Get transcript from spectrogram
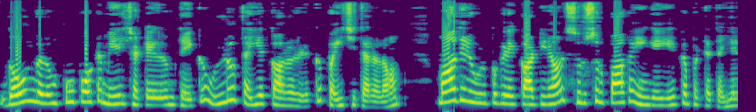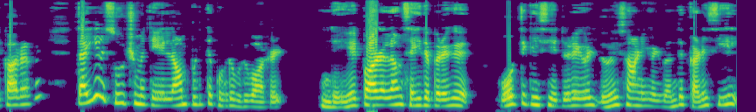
கவுன்களும் பூ போட்ட மேல் சட்டைகளும் தைக்க உள்ளூர் தையற்காரர்களுக்கு பயிற்சி தரலாம். மாதிரி உறுப்புகளை காட்டினால் சுறுசுறுப்பாக இங்கே இயக்கப்பட்ட தையல்காரர்கள் தையல் சூட்சுமத்தை எல்லாம் பிடித்துக் கொண்டு விடுவார்கள். இந்த ஏற்பாடெல்லாம் செய்த பிறகு போர்த்துகீசிய துறைகள் துரைசாணிகள் வந்து கடைசியில்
